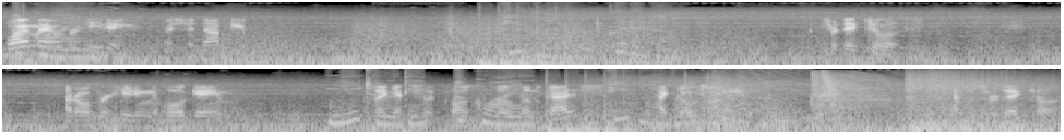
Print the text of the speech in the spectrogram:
Why am I overheating? I should not be. Heat level critical. It's ridiculous. Not overheating the whole game. New As I get to the close to those little guys, I level go see. critical. That was ridiculous.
